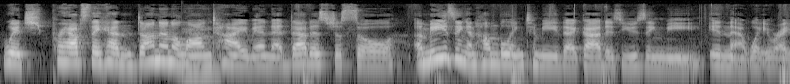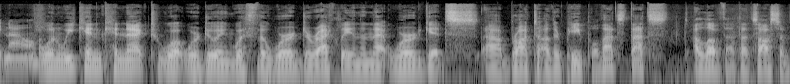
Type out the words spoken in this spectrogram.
which perhaps they hadn't done in a long time. And that- is just so amazing and humbling to me that God is using me in that way right now. when we can connect what we're doing with the word directly and then that word gets uh, brought to other people that's that's i love that that's awesome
